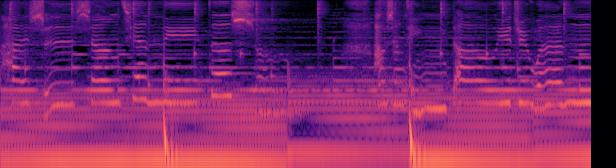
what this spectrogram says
还是想牵你的手，好想听到一句温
